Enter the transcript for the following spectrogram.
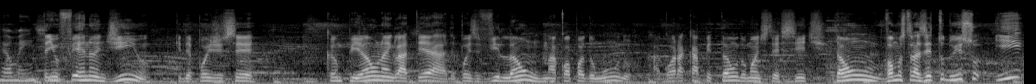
realmente. Tem o Fernandinho, que depois de ser campeão na Inglaterra, depois vilão na Copa do Mundo, agora capitão do Manchester City. Então vamos trazer tudo isso e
